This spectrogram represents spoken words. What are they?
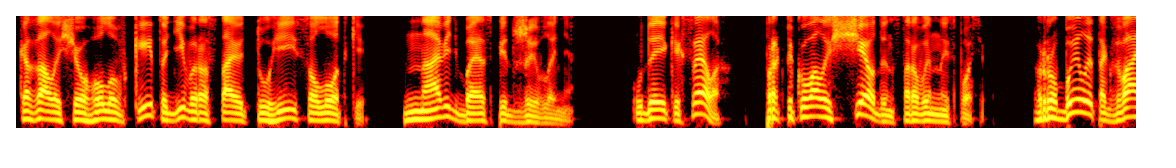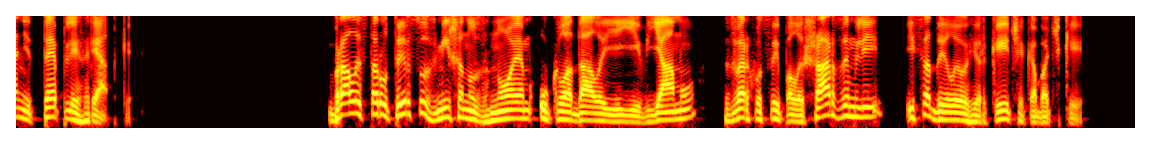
Казали, що головки тоді виростають тугі й солодкі, навіть без підживлення. У деяких селах практикували ще один старовинний спосіб робили так звані теплі грядки. Брали стару тирсу, змішану з гноєм, укладали її в яму, зверху сипали шар землі і садили огірки чи кабачки.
